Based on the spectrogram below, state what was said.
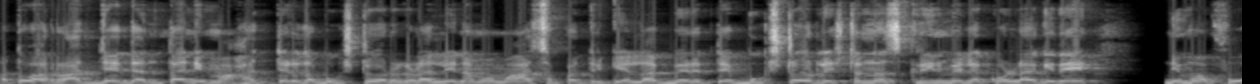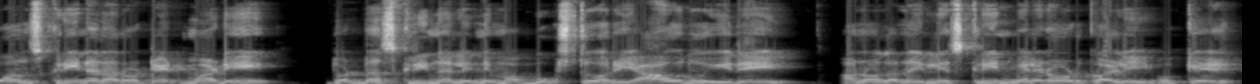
ಅಥವಾ ರಾಜ್ಯಾದ್ಯಂತ ನಿಮ್ಮ ಹತ್ತಿರದ ಬುಕ್ ಸ್ಟೋರ್ಗಳಲ್ಲಿ ನಮ್ಮ ಮಾಸಪತ್ರಿಕೆ ಲಭ್ಯ ಇರುತ್ತೆ. ಬುಕ್ ಸ್ಟೋರ್ ಲಿಸ್ಟ್ ಅನ್ನ ಸ್ಕ್ರೀನ್ ಮೇಲೆ ಕೊಳ್ಳಾಗಿದೆ. ನಿಮ್ಮ ಫೋನ್ ಸ್ಕ್ರೀನ್ ಅನ್ನ ರೊಟೇಟ್ ಮಾಡಿ. ದೊಡ್ಡ ಸ್ಕ್ರೀನ್ ಅಲ್ಲಿ ನಿಮ್ಮ ಬುಕ್ ಸ್ಟೋರ್ ಯಾವುದು ಇದೆ ಅನ್ನೋದನ್ನ ಇಲ್ಲಿ ಸ್ಕ್ರೀನ್ ಮೇಲೆ ನೋಡ್ಕೊಳ್ಳಿ. ಓಕೆ?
